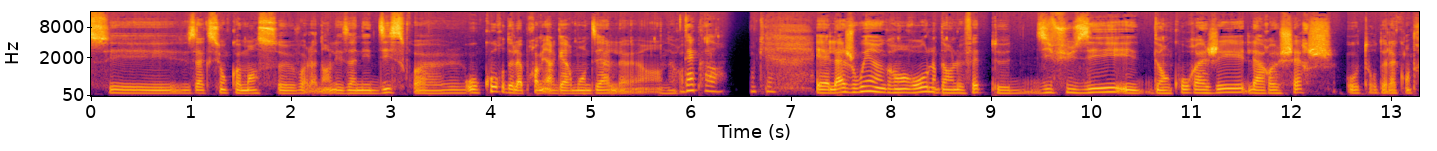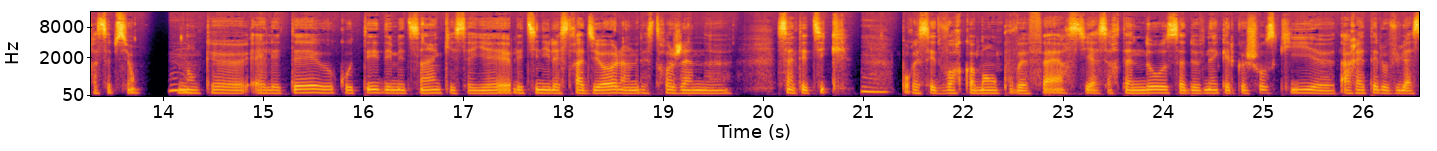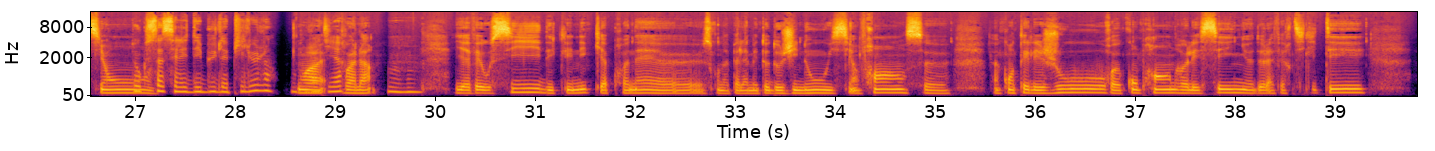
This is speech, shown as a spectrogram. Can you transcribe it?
Ces actions commencent euh, voilà, dans les années 10, quoi, euh, au cours de la Première Guerre mondiale euh, en Europe. D'accord. Ok. Et elle a joué un grand rôle dans le fait de diffuser et d'encourager la recherche autour de la contraception. Mmh. Donc, euh, elle était aux côtés des médecins qui essayaient l'éthinylestradiol, un estrogène euh, synthétique, Mmh. pour essayer de voir comment on pouvait faire. Si à certaines doses, ça devenait quelque chose qui euh, arrêtait l'ovulation. Donc ça, c'est les débuts de la pilule, on Ouais, dire. voilà. Mhm. Il y avait aussi des cliniques qui apprenaient euh, ce qu'on appelle la méthode Ogino ici en France, euh, enfin, compter les jours, comprendre les signes de la fertilité.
